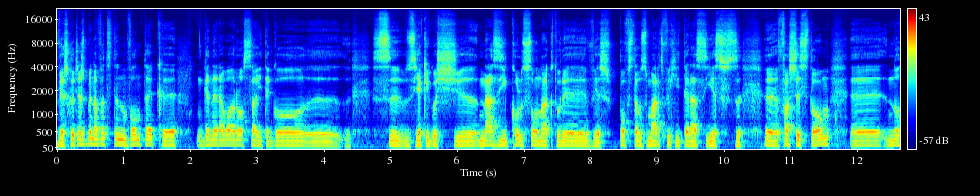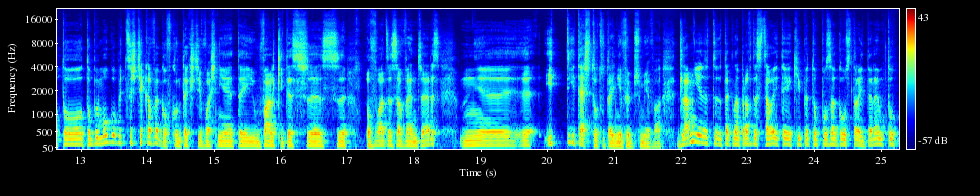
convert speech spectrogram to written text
wiesz, chociażby nawet ten wątek e, generała Rossa i tego e, z, z jakiegoś nazi Colsona, który wiesz, powstał z martwych i teraz jest faszystą, no to, to by mogło być coś ciekawego w kontekście właśnie tej walki też z, o władzę z Avengers. I, i też to tutaj nie wybrzmiewa. Dla mnie tak naprawdę z całej tej ekipy to poza Ghost Riderem to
